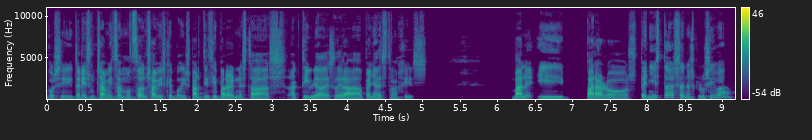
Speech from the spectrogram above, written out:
Pues si tenéis un chamizo en Monzón, sabéis que podéis participar en estas actividades de la Peña de Strangis. Vale, y para los peñistas en exclusiva,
